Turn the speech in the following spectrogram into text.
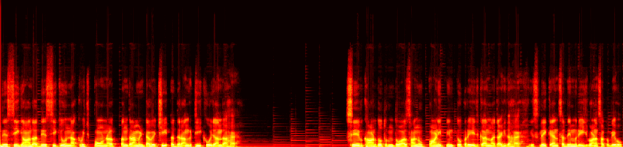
ਦੇਸੀ ਗਾਂ ਦਾ ਦੇਸੀ ਘਿਓ ਨੱਕ ਵਿੱਚ ਪਾਉਣ ਨਾਲ 15 ਮਿੰਟਾਂ ਵਿੱਚ ਹੀ ਅਧਰੰਗ ਠੀਕ ਹੋ ਜਾਂਦਾ ਹੈ। ਸੇਬ ਖਾਣ ਤੋਂ ਤੁਰੰਤ ਬਾਅਦ ਸਾਨੂੰ ਪਾਣੀ ਪੀਣ ਤੋਂ ਪਰਹੇਜ਼ ਕਰਨਾ ਚਾਹੀਦਾ ਹੈ। ਇਸ ਲਈ ਕੈਂਸਰ ਦੇ ਮਰੀਜ਼ ਬਣ ਸਕਦੇ ਹੋ।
